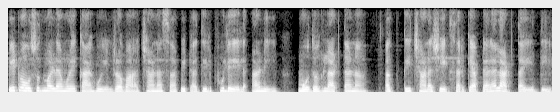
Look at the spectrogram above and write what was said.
पीठ मौसूद मळल्यामुळे काय होईल? रवा छान असा पिठातील फुलेल आणि मोदक लाटताना अगदी छान अशी एकसारखे आपल्याला लाटता येतील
